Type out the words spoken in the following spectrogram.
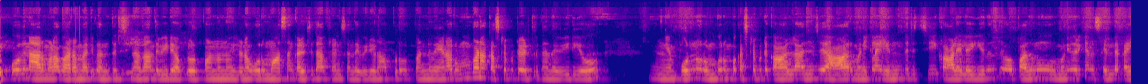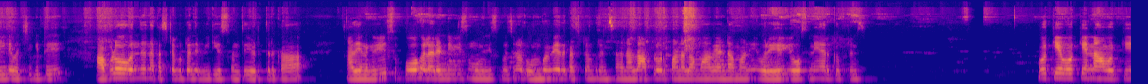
எப்போதும் நார்மலாக வர மாதிரி வந்துருச்சுன்னா தான் அந்த வீடியோ அப்லோட் பண்ணணும். இல்லைனா ஒரு மாதம் கழிச்சு தான் ஃப்ரெண்ட்ஸ் அந்த வீடியோலாம் அப்லோட் பண்ணுவேன். ஏன்னா ரொம்ப நான் கஷ்டப்பட்டு எடுத்திருக்கேன் அந்த வீடியோ என் பொண்ணு ரொம்ப ரொம்ப கஷ்டப்பட்டு காலைல அஞ்சு ஆறு மணிக்கெலாம் எந்திரிச்சு காலையில் இருந்து பதினோரு மணி வரைக்கும் அந்த செல்லை கையில் வச்சுக்கிட்டு அவ்வளோ வந்து அந்த கஷ்டப்பட்டு அந்த வீடியோஸ் வந்து எடுத்திருக்கா. அது எனக்கு வியூஸ் போகலை ரெண்டு வியூஸ் மூணு வியூஸ் போச்சுன்னா ரொம்பவே அது கஷ்டம் ஃப்ரெண்ட்ஸ் அதனால அப்லோட் பண்ணலாமா வேண்டாமான்னு ஒரே யோசனையாக இருக்குது ஃப்ரெண்ட்ஸ் ஓகே ஓகேண்ணா ஓகே.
